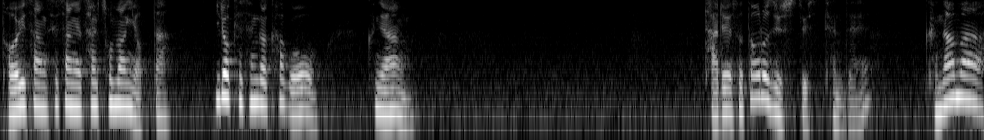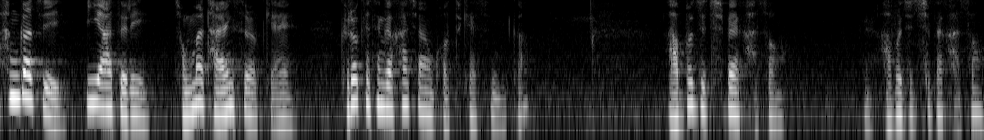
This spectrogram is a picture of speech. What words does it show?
더 이상 세상에 살 소망이 없다. 이렇게 생각하고 그냥 다리에서 떨어질 수도 있을 텐데 그나마 한 가지 이 아들이 정말 다행스럽게 그렇게 생각하지 않고 어떻게 했습니까? 아버지 집에 가서 예, 아버지 집에 가서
